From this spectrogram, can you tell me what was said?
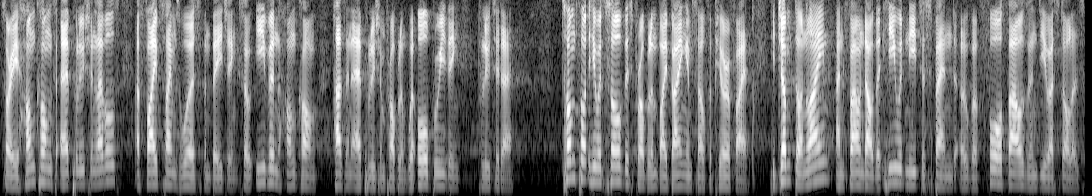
sorry, Hong Kong's air pollution levels are five times worse than Beijing. So even Hong Kong has an air pollution problem. We're all breathing polluted air. Tom thought he would solve this problem by buying himself a purifier. He jumped online and found out that he would need to spend over 4,000 US dollars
